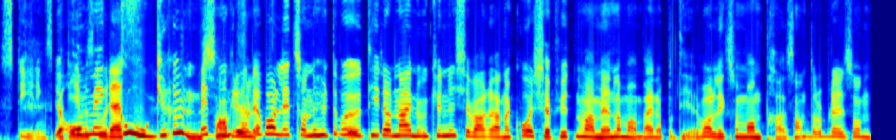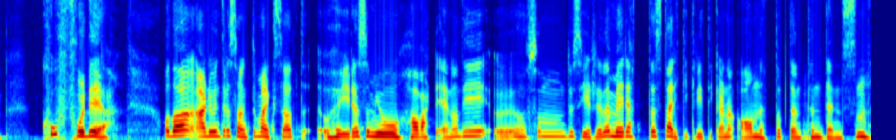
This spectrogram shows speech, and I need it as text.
styringspartiet ja, med med stor S. god grunn. Med god grunn. For det var litt sånn, det var jo tider nei, du kunne ikke være NRK-sjef uten å være medlem av Arbeiderpartiet. Det var liksom mantraet. sant? Og da ble det sånn Hvorfor det? Og da er det jo interessant å merke seg at Høyre, som jo har vært en av de, øh, som du sier til det, med rette sterke kritikerne av nettopp den tendensen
